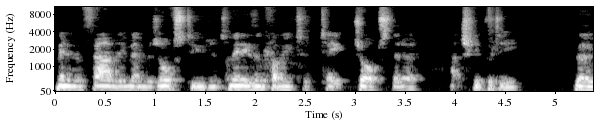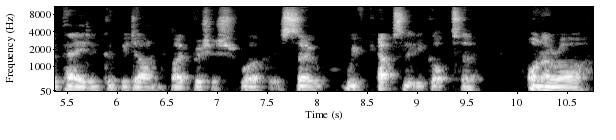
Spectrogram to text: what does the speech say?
many of them family members of students, many of them coming to take jobs that are actually pretty low paid and could be done by British workers. So we've absolutely got to honour our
